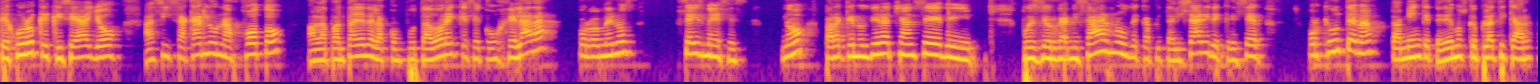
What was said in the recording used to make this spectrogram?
Te juro que quisiera yo así sacarle una foto a la pantalla de la computadora y que se congelara por lo menos seis meses, ¿no? Para que nos diera chance de, pues, de organizarnos, de capitalizar y de crecer. Porque un tema también que tenemos que platicar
